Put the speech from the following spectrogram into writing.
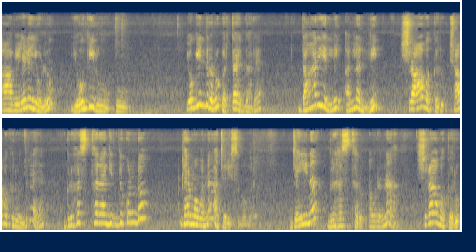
ಆ ವೇಳೆಯೊಳು ಯೋಗಿರೂಪು ಯೋಗೀಂದ್ರರು ಬರ್ತಾ ಇದ್ದಾರೆ. ದಾರಿಯಲ್ಲಿ ಅಲ್ಲಲ್ಲಿ ಶ್ರಾವಕರು. ಶ್ರಾವಕರು ಅಂದರೆ ಗೃಹಸ್ಥರಾಗಿದ್ದುಕೊಂಡು ಧರ್ಮವನ್ನು ಆಚರಿಸುವವರು. ಜೈನ ಗೃಹಸ್ಥರು. ಅವರನ್ನು ಶ್ರಾವಕರು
